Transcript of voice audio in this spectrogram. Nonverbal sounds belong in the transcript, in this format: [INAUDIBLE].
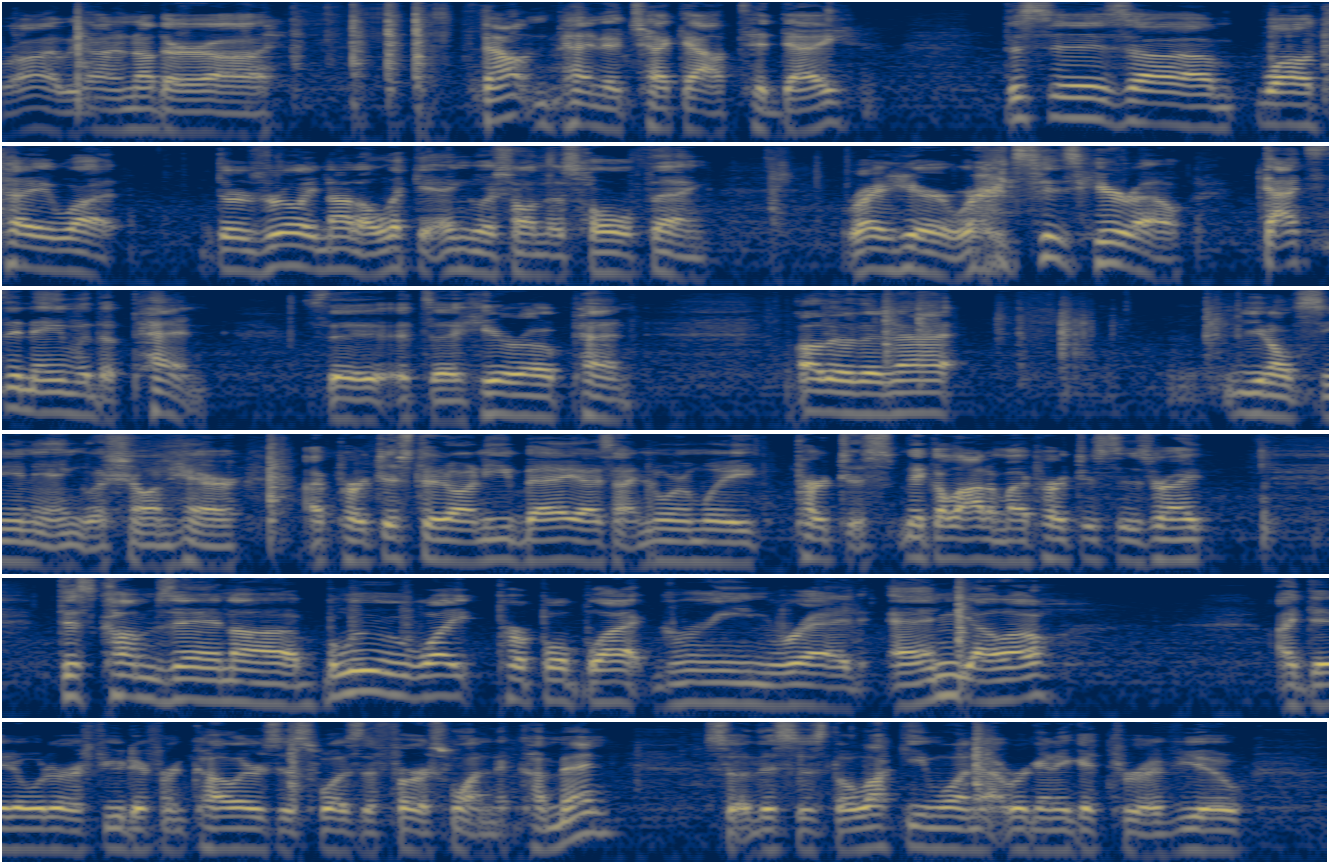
Alright, we got another uh, fountain pen to check out today. This is, um, well, I'll tell you what, there's really not a lick of English on this whole thing. Right here, [LAUGHS] where it says Hero, that's the name of the pen. It's a, it's a Hero pen. Other than that, you don't see any English on here. I purchased it on eBay as I normally purchase, make a lot of my purchases, right? This comes in uh, blue, white, purple, black, green, red, and yellow. I did order a few different colors. This was the first one to come in. So this is the lucky one that we're going to get to review.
